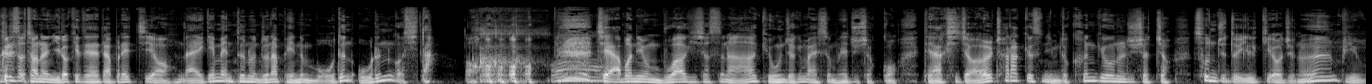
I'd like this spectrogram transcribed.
그래서 저는 이렇게 대답을 했지요. 나에게 멘토는 눈앞에 있는 모든 옳은 것이다. 제 아버님은 무학이셨으나 교훈적인 말씀을 해주셨고 대학 시절 철학 교수님도 큰 교훈을 주셨죠. 손주도 일깨워주는 비-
